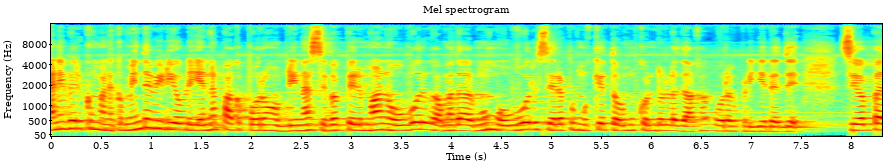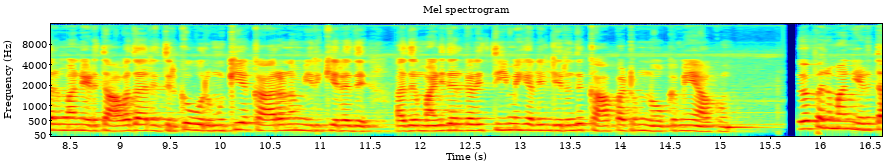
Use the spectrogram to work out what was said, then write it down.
அனைவருக்கும் வணக்கம். இந்த வீடியோவில் என்ன பார்க்க போகிறோம் அப்படின்னா சிவபெருமான் ஒவ்வொரு அவதாரமும் ஒவ்வொரு சிறப்பு முக்கியத்துவம் கொண்டுள்ளதாக கூறப்படுகிறது. சிவபெருமான் எடுத்த அவதாரத்திற்கு ஒரு முக்கிய காரணம் இருக்கிறது. அது மனிதர்களை தீமைகளில் இருந்து காப்பாற்றும் நோக்கமே ஆகும். சிவபெருமான் எடுத்த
